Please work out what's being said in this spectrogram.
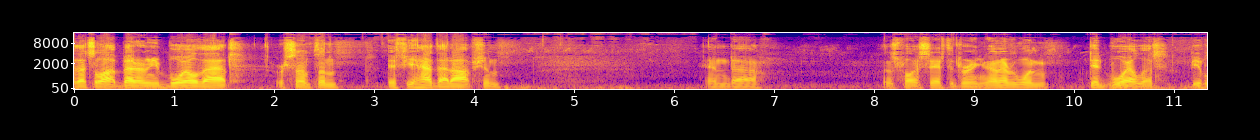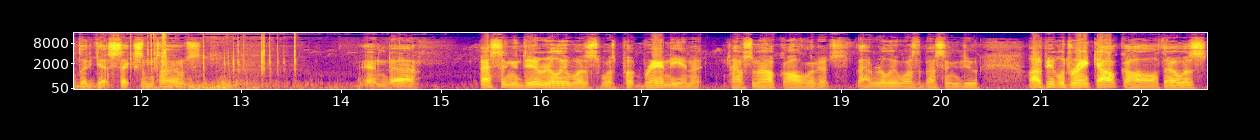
that's a lot better than you boil that or something if you had that option. And uh, it was probably safe to drink. Not everyone did boil it. People did get sick sometimes. And uh, best thing to do really was was put brandy in it, have some alcohol in it. That really was the best thing to do. A lot of people drank alcohol. There was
